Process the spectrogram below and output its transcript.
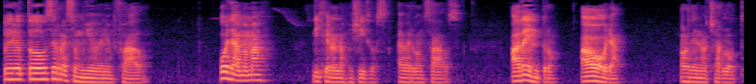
Pero todo se resumió en enfado. Hola mamá dijeron los mellizos avergonzados. Adentro ahora ordenó charlotte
